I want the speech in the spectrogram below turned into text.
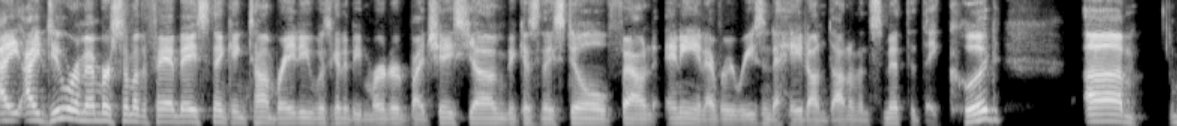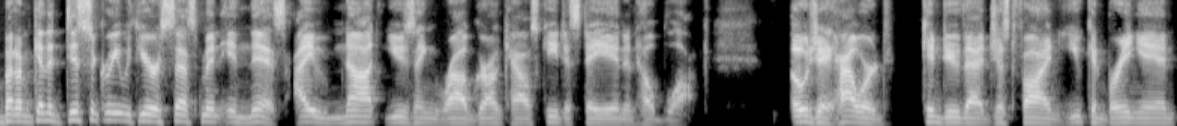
I, I do remember some of the fan base thinking Tom Brady was going to be murdered by Chase Young because they still found any and every reason to hate on Donovan Smith that they could. Um, but I'm going to disagree with your assessment in this. I'm not using Rob Gronkowski to stay in and help block. OJ Howard can do that just fine. You can bring in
